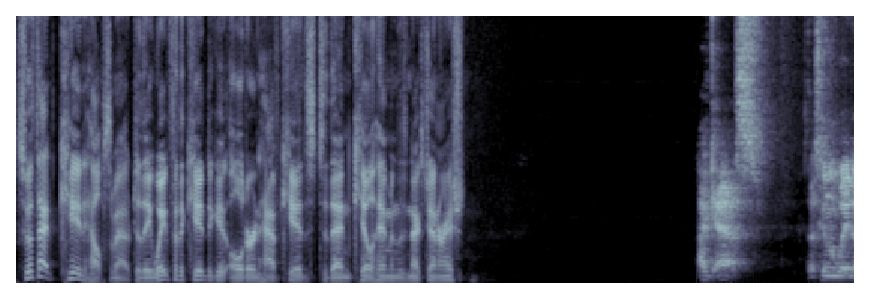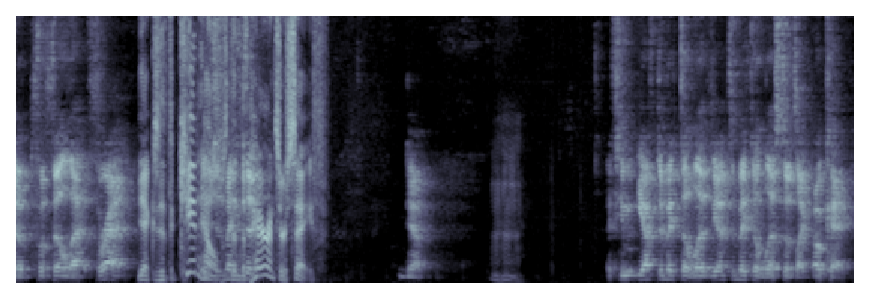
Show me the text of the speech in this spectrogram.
So if that kid helps him out, do they wait for the kid to get older and have kids to then kill him in the next generation? I guess that's going to way to fulfill that threat. Yeah, because if the kid helps, then the the- parents are safe. Yeah. Mm-hmm. If you you have to make the li- you have to make a list of like okay,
